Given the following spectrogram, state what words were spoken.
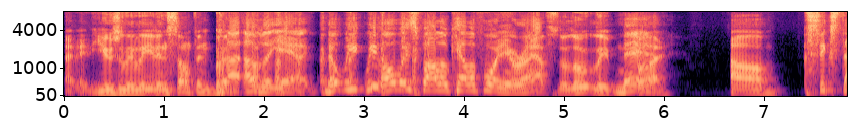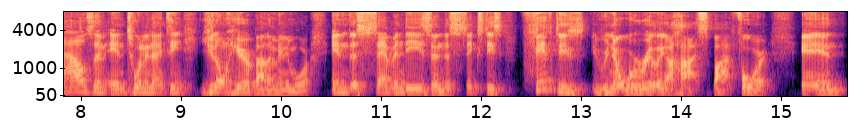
They usually lead in something, but I, I was like, yeah. No, we, we always follow California, right? absolutely. Man. But um, 6,000 in 2019, you don't hear about them anymore. In the 70s and the 60s, 50s, you know, were really a hot spot for it. And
